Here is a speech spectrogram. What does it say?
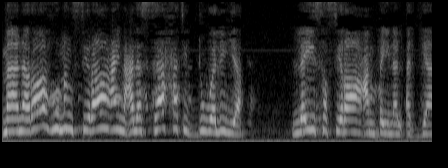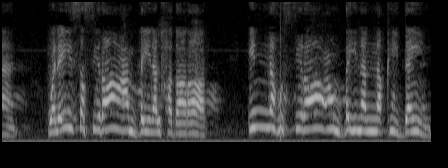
ما نراه من صراع على الساحة الدولية. ليس صراعا بين الأديان وليس صراعا بين الحضارات. إنه صراع بين النقيضين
